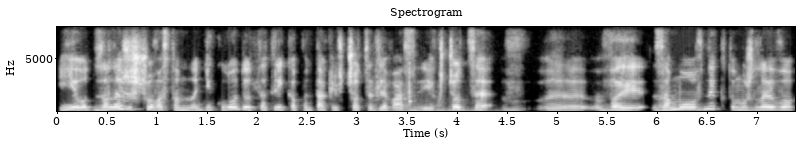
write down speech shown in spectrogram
І от залежить, що у вас там на дні колоди, та трійка пентаклів, що це для вас. Якщо це е, ви замовник, то можливо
